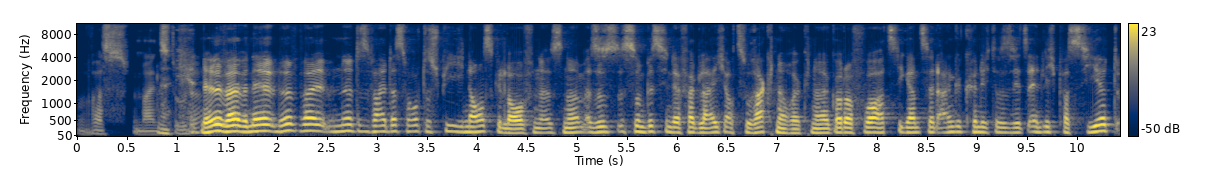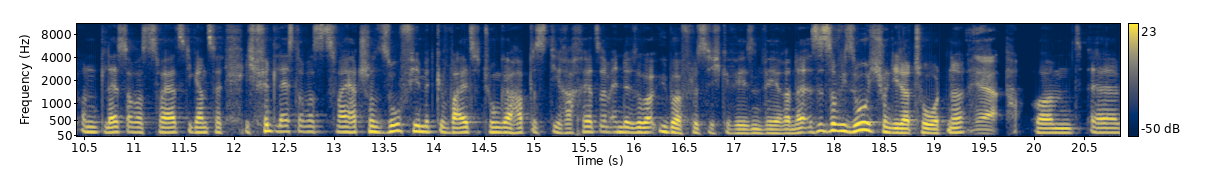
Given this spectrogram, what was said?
Was meinst du da? Ne, weil, ne, ne, weil ne, das war das, worauf das Spiel hinausgelaufen ist. Ne? Also es ist so ein bisschen der Vergleich auch zu Ragnarök. Ne? God of War hat es die ganze Zeit angekündigt, dass es jetzt endlich passiert und Last of Us 2 hat es die ganze Zeit. Ich finde, Last of Us 2 hat schon so viel mit Gewalt zu tun gehabt, dass die Rache jetzt am Ende sogar überflüssig gewesen wäre. Ne? Es ist sowieso schon jeder tot. Ne? Ja. Und äh,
